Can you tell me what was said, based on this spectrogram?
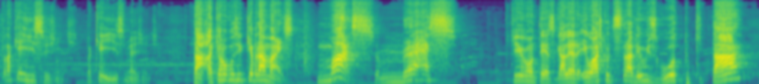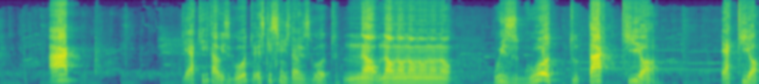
Pra que isso, gente? Pra que isso, minha gente? Tá, aqui eu não consigo quebrar mais. Mas, mas... O que, que acontece, galera? Eu acho que eu destravei o esgoto que tá... A... É aqui que tá o esgoto? Eu esqueci onde tá o esgoto. Não, não, não, não, não, não, não. O esgoto tá aqui, ó. É aqui, ó.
